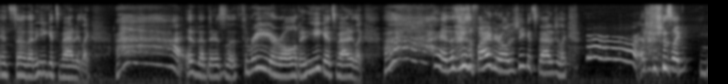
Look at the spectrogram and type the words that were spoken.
And so then he gets mad. He's like ah, and then there's a three year old, and he gets mad. He's like ah, and then there's a five year old, and she gets mad, and she's like ah, and it's just like.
